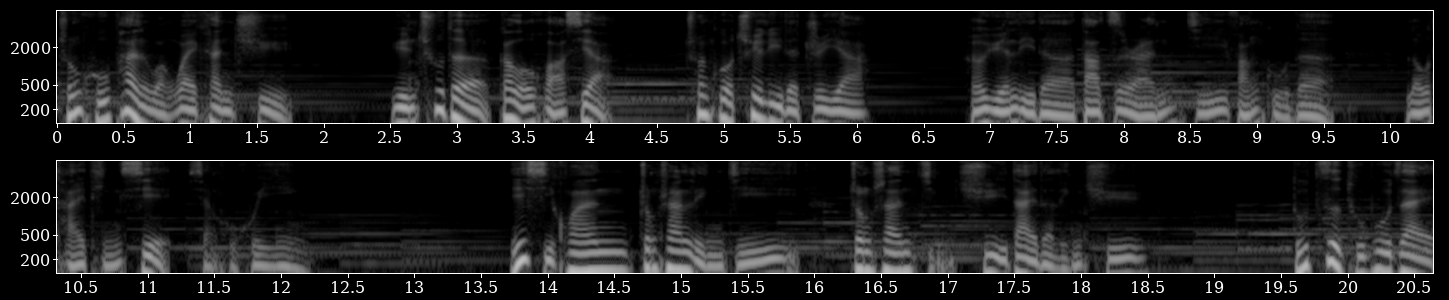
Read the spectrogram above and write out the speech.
从湖畔往外看去，远处的高楼华厦，穿过翠绿的枝桠，和园里的大自然及仿古的楼台亭榭相互辉映。也喜欢中山岭及中山景区一带的林区，独自徒步在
